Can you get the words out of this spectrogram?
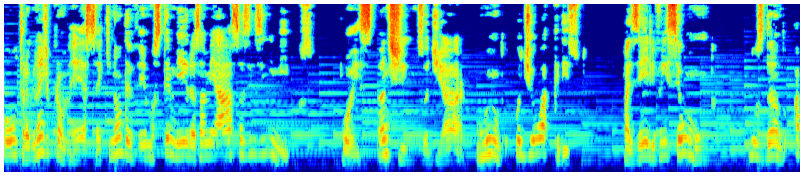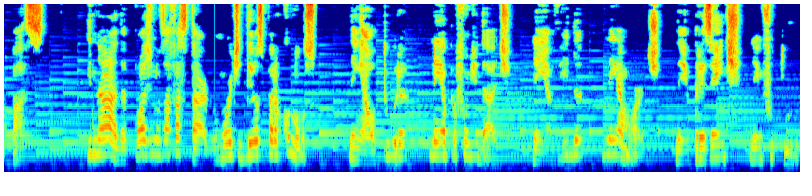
Outra grande promessa é que não devemos temer as ameaças e os inimigos, pois, antes de nos odiar, o mundo odiou a Cristo, mas ele venceu o mundo nos dando a paz. E nada pode nos afastar do amor de Deus para conosco, nem a altura, nem a profundidade, nem a vida, nem a morte, nem o presente, nem o futuro,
